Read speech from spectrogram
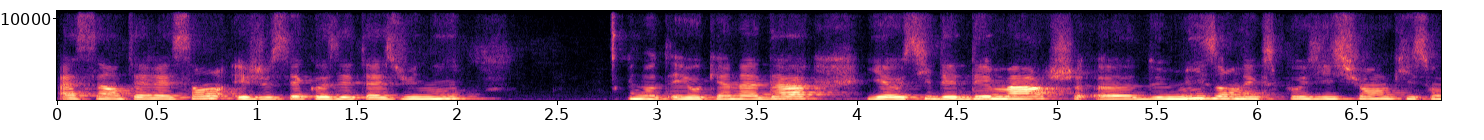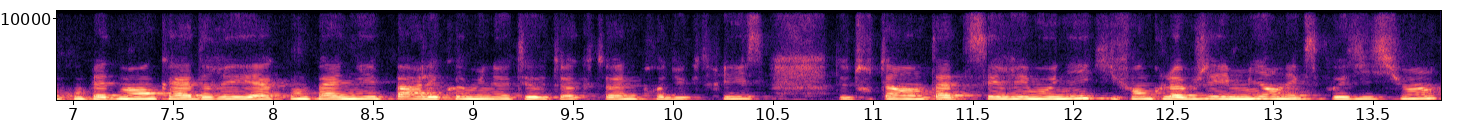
assez intéressant. Et je sais qu'aux États-Unis, et au Canada, il y a aussi des démarches euh, de mise en exposition qui sont complètement encadrées et accompagnées par les communautés autochtones productrices, de tout un tas de cérémonies qui font que l'objet est mis en exposition,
